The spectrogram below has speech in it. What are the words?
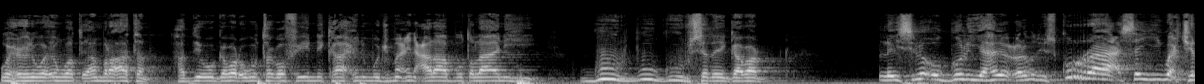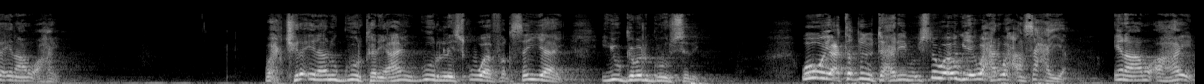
wuxuu yihi wain waia mraatan haddii guur buu guursaday gabadh. Laysla ogol yahay oo isku raacsan yihiin wax jira inaanu ahayn. Wax jira inaanu guurkani ahayn guur laysku waafaqsan yahay iyuu gabadh guursaday. Wahuwa yactaqidu taxriimu isna waa ogyahay waxaan wax ansaxaya inaanu ahayn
